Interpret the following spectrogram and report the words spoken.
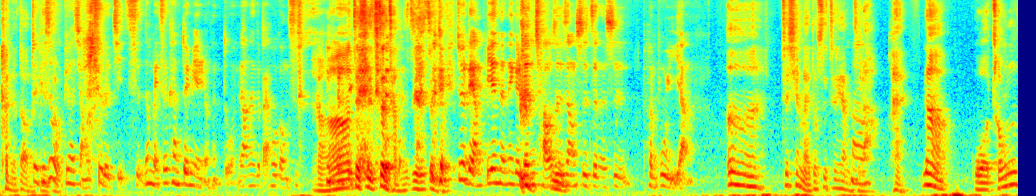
看得到的地对，可是我不要讲，我去了几次，那每次看对面人很多，然后那个百货公司，啊，这是正常的，这是正常的。对，就是两边的那个人潮，嗯事实上是真的是很不一样。呃，这向来都是这样子啦。嗨、那我从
